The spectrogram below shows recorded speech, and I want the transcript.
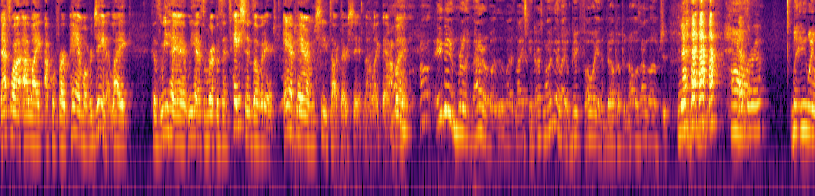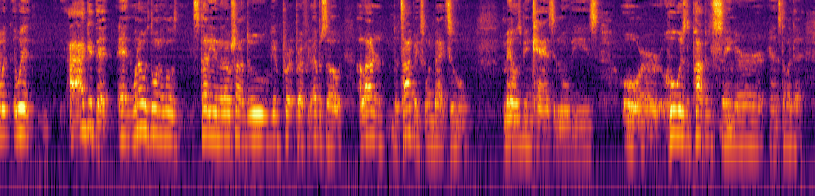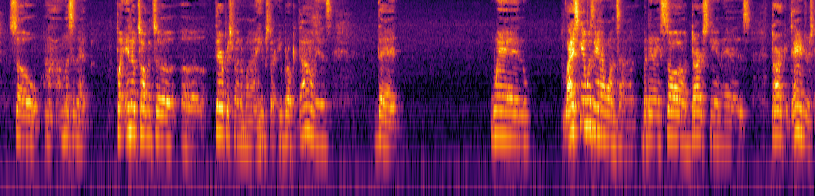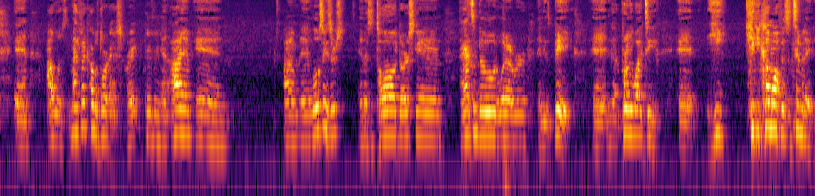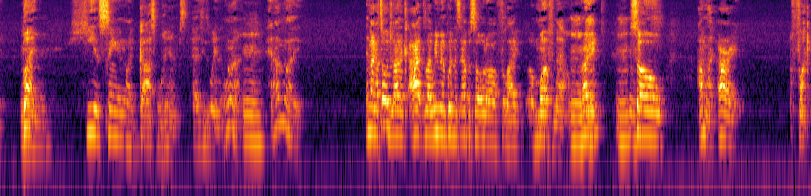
that's why I like I prefer Pam over Gina, like because we had we had some representations over there. And Pam, she talked her shit, not like that, don't- but. I it didn't really matter about the like, light skin, dark skin. You got like a big forehead and a bell pepper nose. I loved you. That's Uh, real. But anyway, with with I, I get that. And when I was doing the little studying that I was trying to do, get prep, prep for the episode, a lot of the topics went back to males being cast in movies or who is the popping singer and stuff like that. So I'm listening to that. But end up talking to a therapist friend of mine. He start, he broke it down is that when light skin was in at one time, but then they saw dark skin as dark and dangerous. And I was, matter of fact, I was DoorDash, right? Mhm. And I am in, I'm in Little Caesars, and it's a tall, dark skinned, handsome dude, whatever, and he's big, and he got pearly white teeth, and he he can come off as intimidating, but Mm. he is singing like gospel hymns as he's waiting in line. Mm. And I'm like, and like I told you, like I like we've been putting this episode off for like a month now, Mhm. right? Mhm. So I'm like, all right, fuck it.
